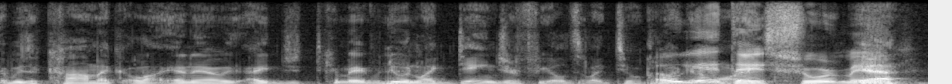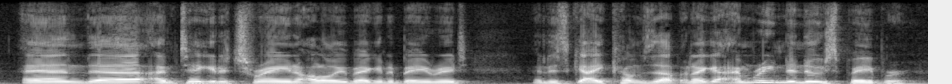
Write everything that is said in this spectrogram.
I was a comic, and I, I just came back from doing like Dangerfields at like two o'clock. Oh yeah, they, sure, man. Yeah, and uh, I'm taking a train all the way back into Bay Ridge, and this guy comes up, and I got, I'm reading the newspaper,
